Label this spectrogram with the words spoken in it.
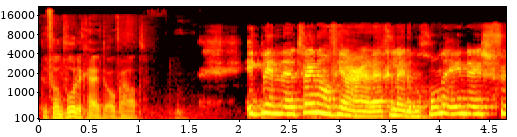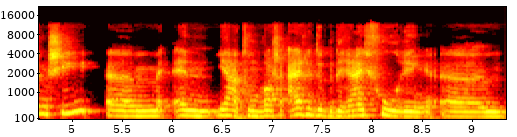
de verantwoordelijkheid over had? Ik ben uh, 2,5 jaar geleden begonnen in deze functie. Um, en ja, toen was eigenlijk de bedrijfsvoering. Um,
